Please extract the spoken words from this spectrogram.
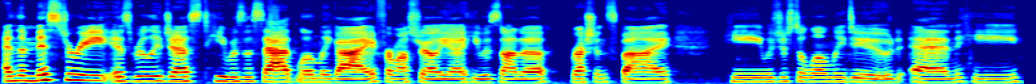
And the mystery is really just he was a sad, lonely guy from Australia. He was not a Russian spy. He was just a lonely dude and he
